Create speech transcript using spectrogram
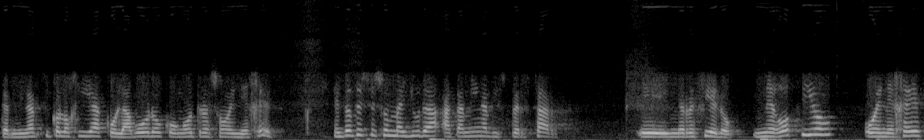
terminar psicología colaboro con otras ONGs. Entonces eso me ayuda a, también a dispersar, eh, me refiero, negocio, ONGs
